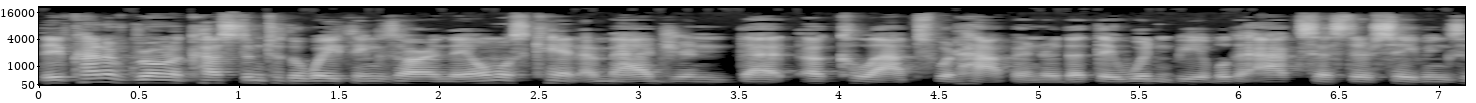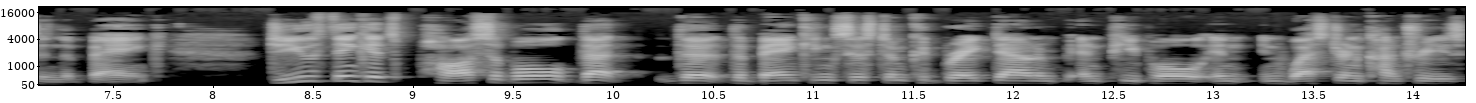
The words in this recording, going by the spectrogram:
they've kind of grown accustomed to the way things are and they almost can't imagine that a collapse would happen or that they wouldn't be able to access their savings in the bank. Do you think it's possible that the, the banking system could break down and, and, people in, in Western countries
